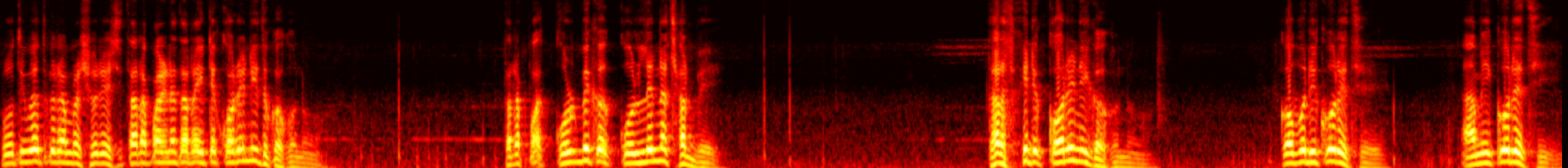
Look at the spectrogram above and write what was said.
প্রতিবাদ করে আমরা সরে আসি। তারা পারে না তারা এটা করেনি তো কখনো। তারা করবে করলে না ছাড়বে। তারা তো এটা করেনি কখনো। কবরই করেছে। আমি করেছি।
